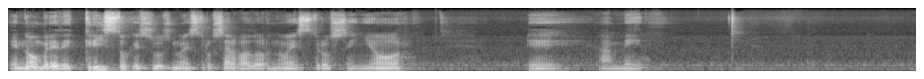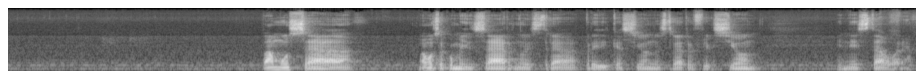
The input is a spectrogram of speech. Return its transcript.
En nombre de Cristo Jesús, nuestro Salvador, nuestro Señor. Eh, amén. Vamos a, vamos a comenzar nuestra predicación, nuestra reflexión en esta hora.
